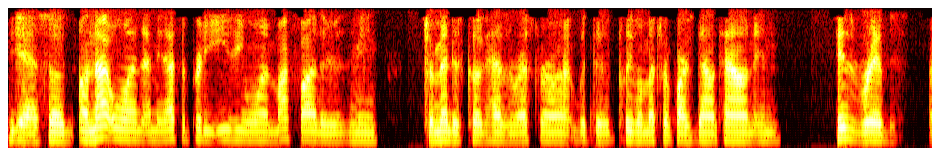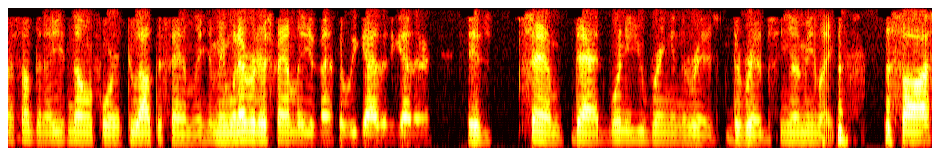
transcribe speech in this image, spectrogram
Yeah, so on that one, I mean that's a pretty easy one. My father is, I mean, tremendous cook, has a restaurant with the Cleveland Metro Parks downtown, and his ribs are something that he's known for throughout the family. I mean, whenever there's family events that we gather together, it's Sam, Dad, when are you bringing the ribs? The ribs, you know what I mean? Like the sauce,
